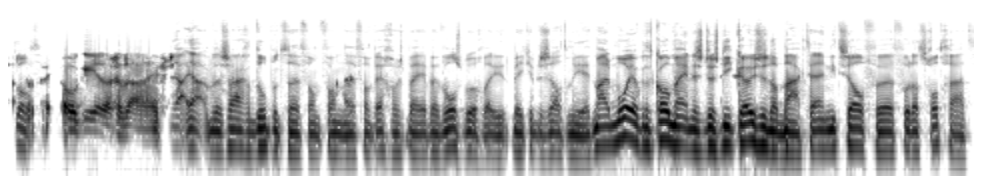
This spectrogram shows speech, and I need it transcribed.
Klopt. ook eerder gedaan heeft. Ja, ja, we zagen het doelpunt eh, van, van, eh, van Weghorst bij, bij Wolfsburg, waar hij het een beetje op dezelfde manier deed. Maar mooi ook dat Koolmeijers dus die keuze dan maakt hè, en niet zelf eh, voor dat schot gaat.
